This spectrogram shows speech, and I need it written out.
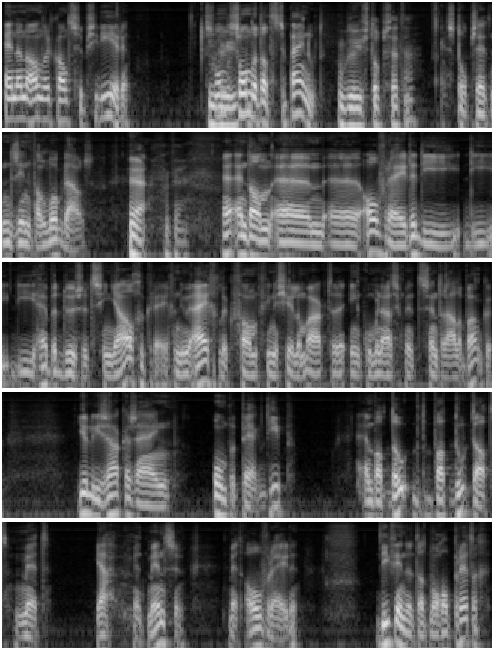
en aan de andere kant subsidiëren. Zonder, zonder dat het ze pijn doet. Hoe bedoel je stopzetten? Stopzetten in de zin van lockdowns. Ja, oké. En dan um, uh, overheden die, die, die hebben dus het signaal gekregen, nu eigenlijk van financiële markten in combinatie met centrale banken. Jullie zakken zijn onbeperkt diep. En wat, do wat doet dat met, ja, met mensen, met overheden? Die vinden dat nogal prettig.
